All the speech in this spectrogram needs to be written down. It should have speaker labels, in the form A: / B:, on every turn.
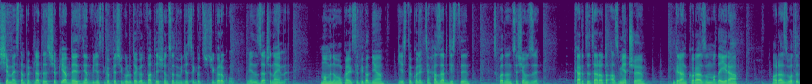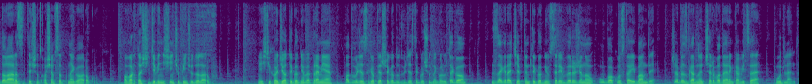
A: Siema, jestem Pakila, to jest szybki update z dnia 21 lutego 2023 roku, więc zaczynajmy. Mamy nową kolekcję tygodnia, jest to kolekcja hazardisty, składająca się z karty Tarota As Mieczy, Gran Corazon Madeira oraz złoty dolar z 1800 roku o wartości 95 dolarów. Jeśli chodzi o tygodniowe premie, od 21 do 27 lutego zagrajcie w tym tygodniu w serię wyróżnioną u boku swojej bandy, żeby zgarnąć czerwone rękawice Woodland.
